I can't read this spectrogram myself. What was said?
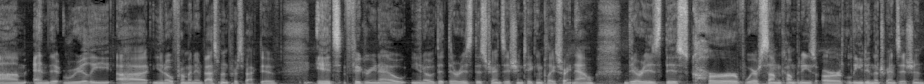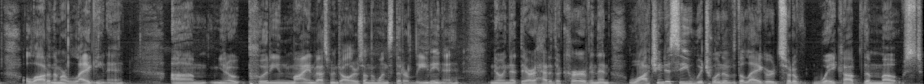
Um, and that really, uh, you know, from an investment perspective, it's figuring out, you know, that there is this transition taking place right now. There is this curve where some companies are leading the transition. A lot of them are lagging it um, you know, putting my investment dollars on the ones that are leading it, knowing that they're ahead of the curve, and then watching to see which one of the laggards sort of wake up the most.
